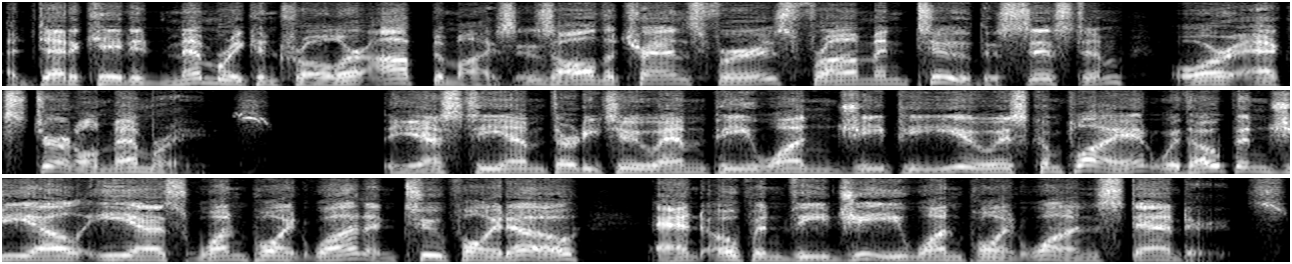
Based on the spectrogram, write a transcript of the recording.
A dedicated memory controller optimizes all the transfers from and to the system or external memories. The STM32MP1 GPU is compliant with OpenGL ES 1.1 and 2.0 and OpenVG 1.1 standards.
